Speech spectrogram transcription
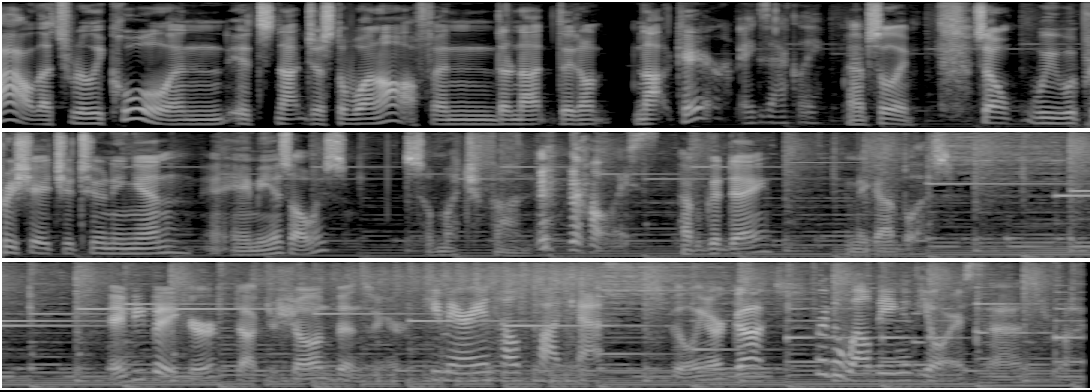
wow, that's really cool. And it's not just a one off, and they're not they don't not care. Exactly. Absolutely. So we would appreciate you tuning in, Amy, as always. So much fun. Always. Have a good day, and may God bless. Amy Baker, Dr. Sean Benzinger, Humarian Health Podcast spilling our guts. for the well being of yours. That's right.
